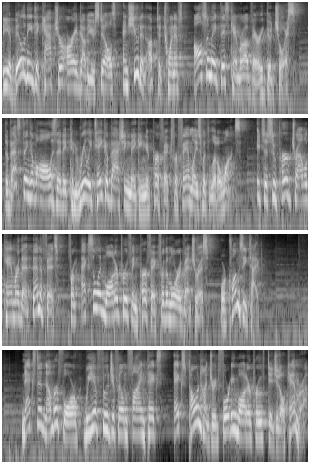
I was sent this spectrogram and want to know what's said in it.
The ability to capture RAW stills and shoot at up to 20 also make this camera a very good choice. The best thing of all is that it can really take a bashing making it perfect for families with little ones. It's a superb travel camera that benefits from excellent waterproofing perfect for the more adventurous or clumsy type. Next at number 4, we have Fujifilm FinePix XP140 waterproof digital camera.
